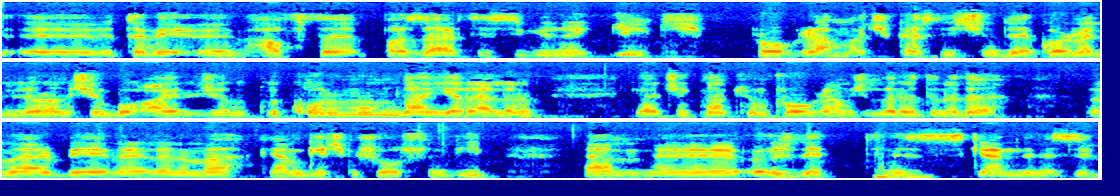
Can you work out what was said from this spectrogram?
e, tabii e, hafta pazartesi günü ilk program açık gazete içinde korona günleri. Onun için bu ayrıcalıklı konumumdan yararlanıp gerçekten tüm programcılar adına da Ömer Bey'e, Meral Hanım'a hem geçmiş olsun deyip hem e, özlettiniz kendinizi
